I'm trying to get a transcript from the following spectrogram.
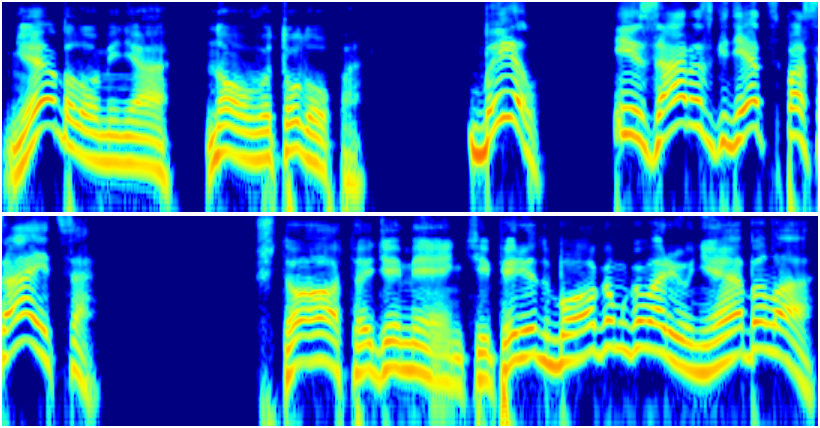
«Не было у меня нового тулупа». «Был! И зараз где-то спасается!» «Что ты, Дементий, перед Богом, говорю, не было!»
